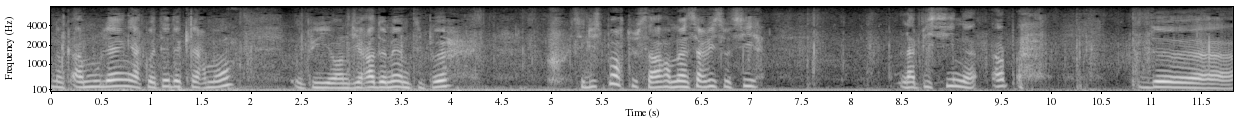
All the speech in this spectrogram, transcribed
donc à Moulins et à côté de Clermont. Et puis, on dira demain un petit peu. C'est du sport tout ça. On met en service aussi la piscine, hop, de,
